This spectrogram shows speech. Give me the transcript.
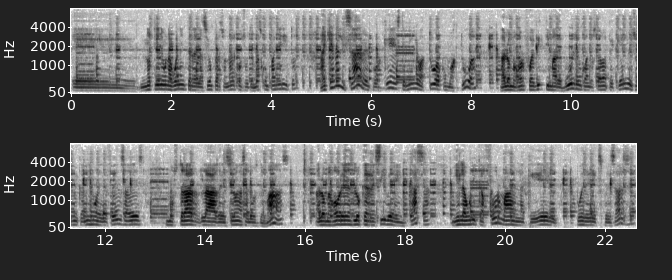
eh, no tiene una buena interrelación personal con sus demás compañeritos, hay que analizar el por qué este niño actúa como actúa. A lo mejor fue víctima de bullying cuando estaba pequeño y su mecanismo de defensa es mostrar la agresión hacia los demás. A lo mejor es lo que recibe en casa y es la única forma en la que él puede expresarse.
